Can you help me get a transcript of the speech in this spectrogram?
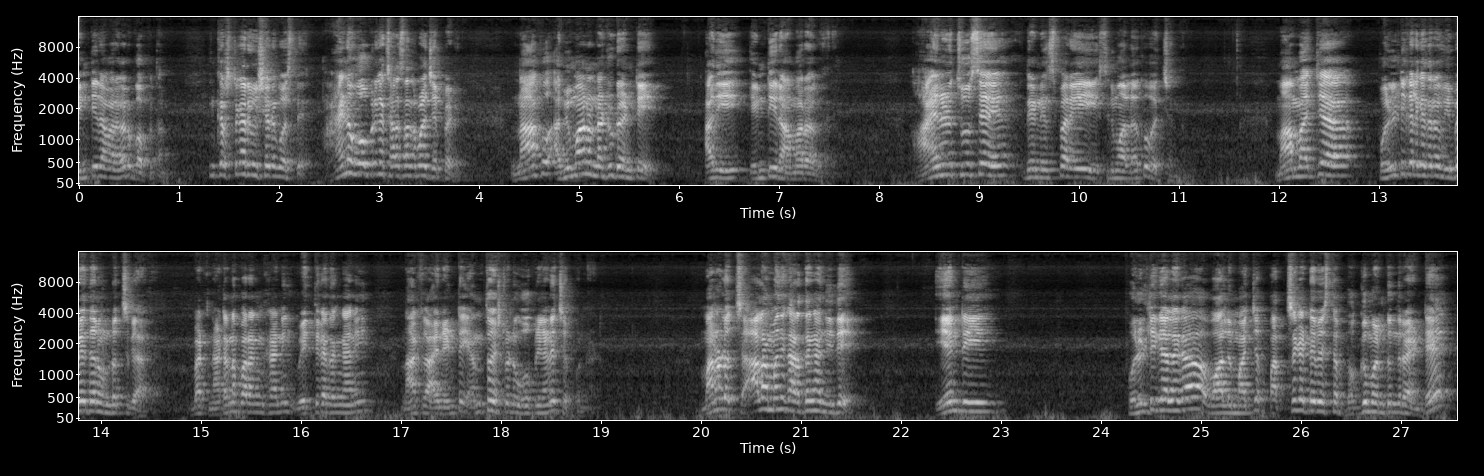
ఎన్టీ రామారావు గారు గొప్పతనం. ఇంకా కృష్ణ గారి విషయానికి వస్తే ఆయన ఓపెన్గా చాలా సందర్భాలు చెప్పాడు. నాకు అభిమాన నటుడు అంటే అది ఎన్టీ రామారావు గారు. ఆయనను చూసే నేను ఇన్స్పైర్ అయ్యి సినిమాల్లోకి వచ్చాను. మా మధ్య పొలిటికల్గా ఏదైనా విభేదాలు ఉండొచ్చు కాక బట్ నటన పరంగా కానీ వ్యక్తిగతంగా కానీ నాకు ఆయన అంటే ఎంతో ఇష్టమైన ఓపెనింగ్గానే చెప్పున్నాడు. మనలో చాలామందికి అర్థం కాని ఇదే. ఏంటి? పొలిటికల్గా వాళ్ళ మధ్య పచ్చగడ్డ వేస్తే భగ్గుమంటుందిరా అంటే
